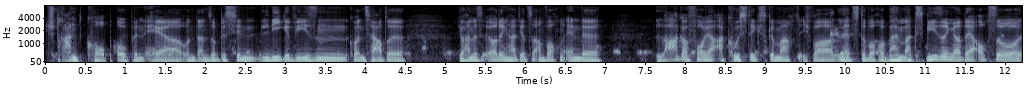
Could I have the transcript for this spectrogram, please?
Strandkorb Open Air und dann so ein bisschen Liegewiesen Konzerte. Johannes Oerding hat jetzt am Wochenende Lagerfeuer-Akustiks gemacht. Ich war letzte Woche bei Max Giesinger, der auch so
